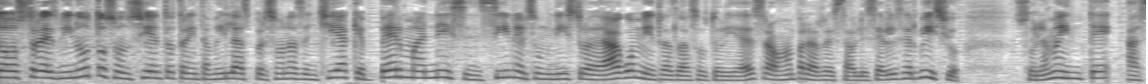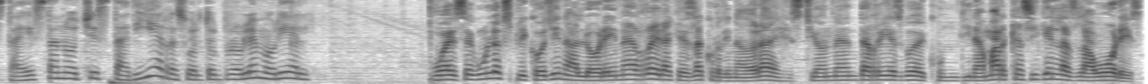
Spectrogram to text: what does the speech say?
Dos, tres minutos, son 130 mil las personas en Chía que permanecen sin el suministro de agua mientras las autoridades trabajan para restablecer el servicio. Solamente hasta esta noche estaría resuelto el problema, Uriel. Pues según lo explicó Gina Lorena Herrera, que es la coordinadora de gestión de riesgo de Cundinamarca, siguen las labores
